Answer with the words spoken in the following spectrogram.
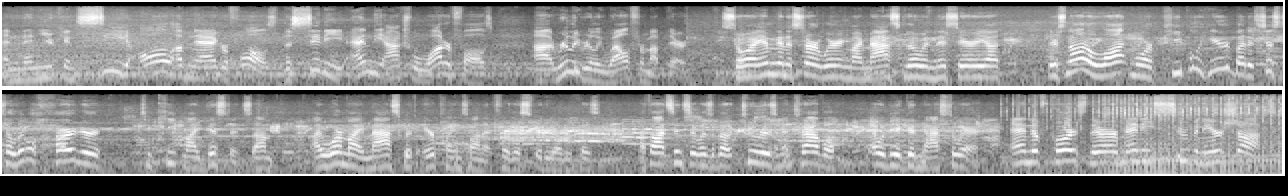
and then you can see all of Niagara Falls, the city and the actual waterfalls uh, really, really well from up there. So I am gonna start wearing my mask though in this area. There's not a lot more people here, but it's just a little harder to keep my distance. Um, I wore my mask with airplanes on it for this video because I thought since it was about tourism and travel, that would be a good mask to wear. And of course, there are many souvenir shops.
